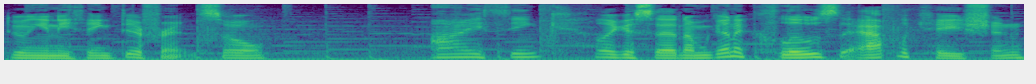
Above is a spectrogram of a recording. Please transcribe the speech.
doing anything different. So I think, like I said, I'm going to close the application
